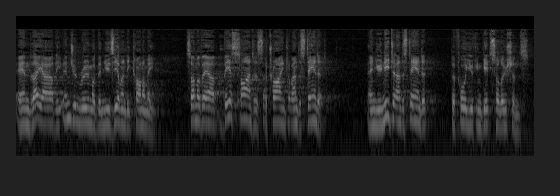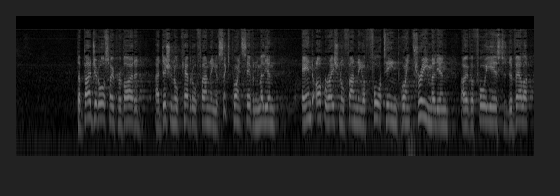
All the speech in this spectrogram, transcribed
and they are the engine room of the New Zealand economy. Some of our best scientists are trying to understand it, and you need to understand it before you can get solutions. The budget also provided additional capital funding of 6.7 million and operational funding of 14.3 million over four years to develop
